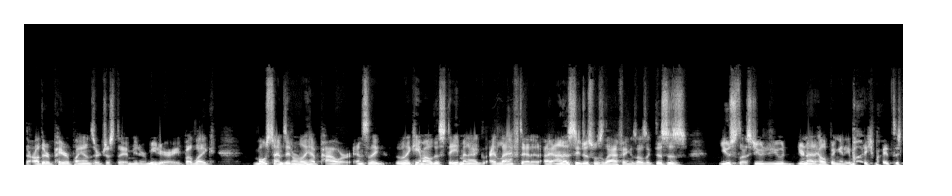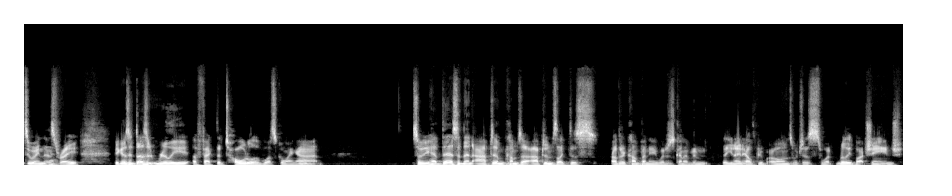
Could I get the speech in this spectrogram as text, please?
the other payer plans are just the intermediary. But like most times they don't really have power. And so they when they came out with this statement, I I laughed at it. I honestly just was laughing because I was like, this is useless. You you you're not helping anybody by doing this, right? Because it doesn't really affect the total of what's going on so you have this, and then Optum comes out. Optum's like this other company, which is kind of in the United Health Group owns, which is what really bought Change.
